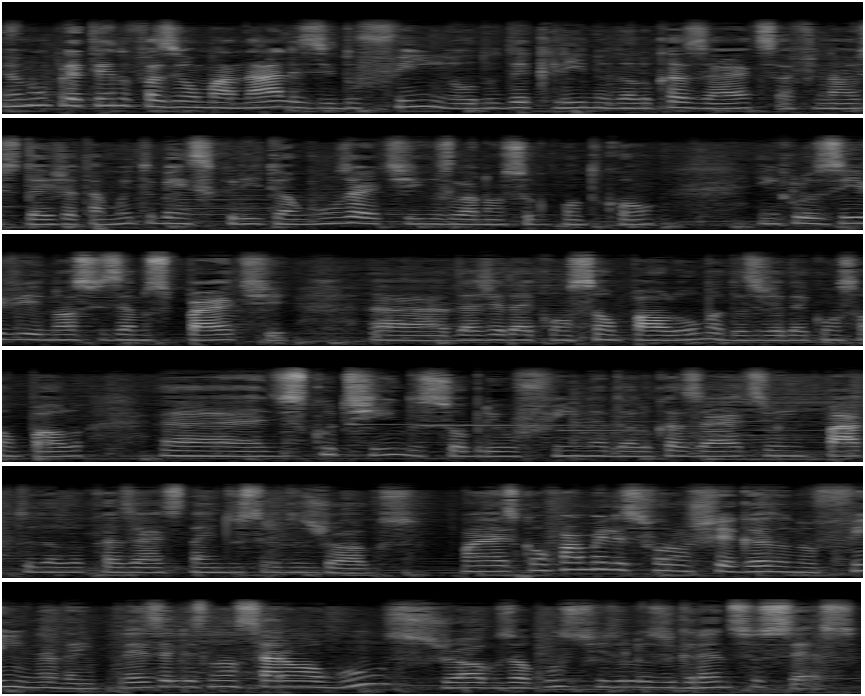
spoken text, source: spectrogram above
Eu não pretendo fazer uma análise do fim ou do declínio da LucasArts, afinal isso daí já está muito bem escrito em alguns artigos lá no sugo.com. Inclusive nós fizemos parte uh, da JediCon São Paulo, uma das JediCon São Paulo, uh, discutindo sobre o fim né, da LucasArts e o impacto da LucasArts na indústria dos jogos. Mas conforme eles foram chegando no fim né, da empresa, eles lançaram alguns jogos, alguns títulos de grande sucesso.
